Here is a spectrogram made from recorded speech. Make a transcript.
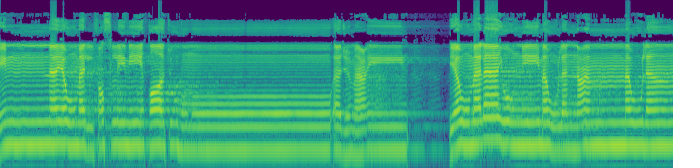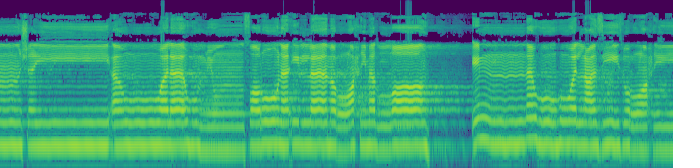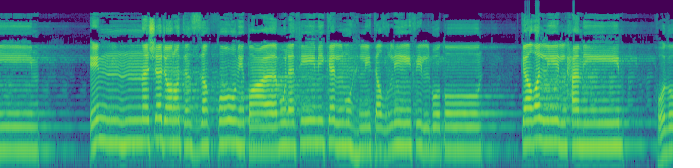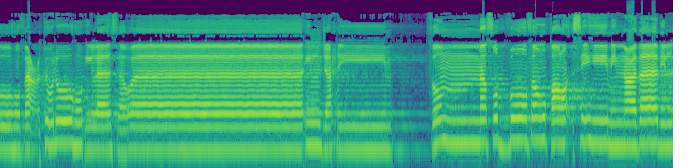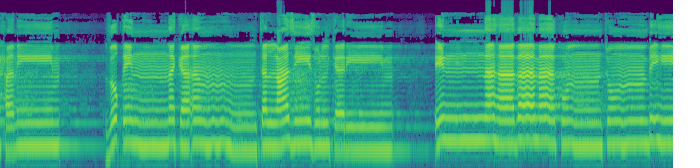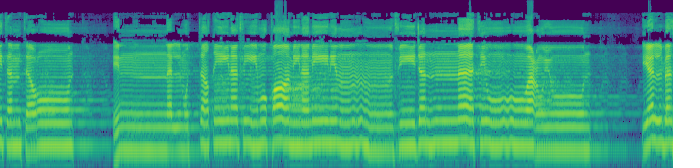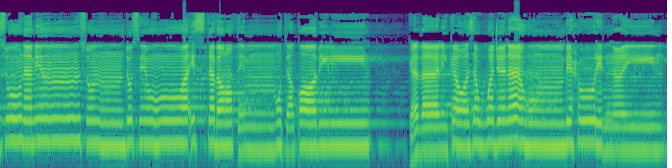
إن يوم الفصل ميقاتهم أجمعين. يوم لا يغني مولا عن مولا شيئا ولا هم ينصرون إلا من رحم الله. إنه هو العزيز الرحيم. إن شجرة الزقوم طعام لثيم كالمهل تغلي في البطون كغلي الحميم خذوه فاعتلوه إلى سواء الجحيم ثم صبوا فوق رأسه من عذاب الحميم ذق إنك أنت العزيز الكريم إن هذا ما كنتم به تمترون إن المتقين في مقام نمين في جنات وعيون يلبسون من سندس واستبرق متقابلين. كذلك وزوجناهم بحور عين.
